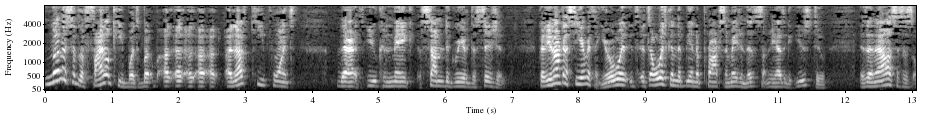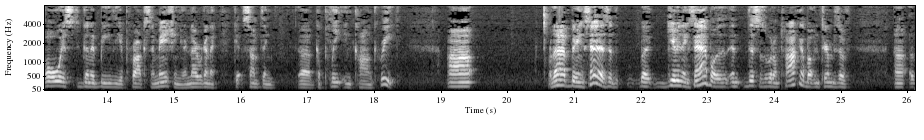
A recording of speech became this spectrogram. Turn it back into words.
not necessarily the final key points, but uh, uh, uh, enough key points that you can make some degree of decision. Because you're not going to see everything. You're always it's, always going to be an approximation. This is something you have to get used to. Is analysis is always going to be the approximation. You're never going to get something complete and concrete. That being said, is but give an example, and this is what I'm talking about in terms of uh,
